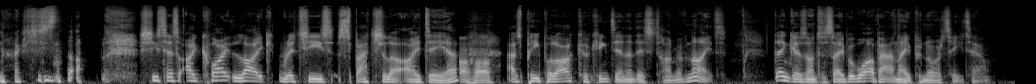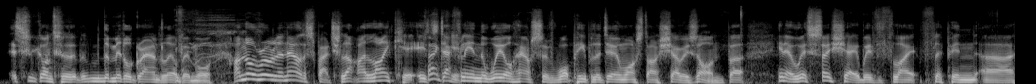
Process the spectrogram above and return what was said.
no, she's not. She says, I quite like Richie's spatula idea, Uh-huh. as people are cooking dinner this time of night. Then goes on to say, but what about an apron or a tea towel? It's gone to the middle ground a little bit more. I'm not ruling out the spatula. I like it. It's Thank you. definitely in the wheelhouse of what people are doing whilst our show is on. But you know, we're associated with like flipping. Uh,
